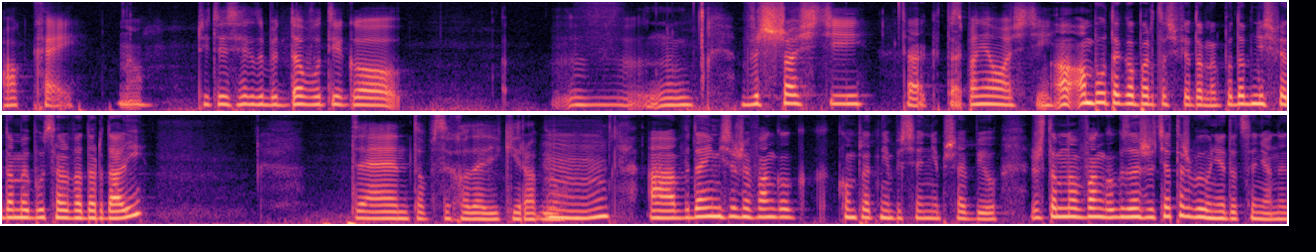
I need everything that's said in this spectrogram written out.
Okej. No. Czyli to jest jak gdyby dowód jego no, wyższości, Tak, tak. wspaniałości. O, on był tego bardzo świadomy. Podobnie świadomy był Salvador Dali. Ten to psychodeliki robił. Mm. A wydaje mi się, że Van Gogh kompletnie by się nie przebił. Zresztą no, Van Gogh za życia też był niedoceniony.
